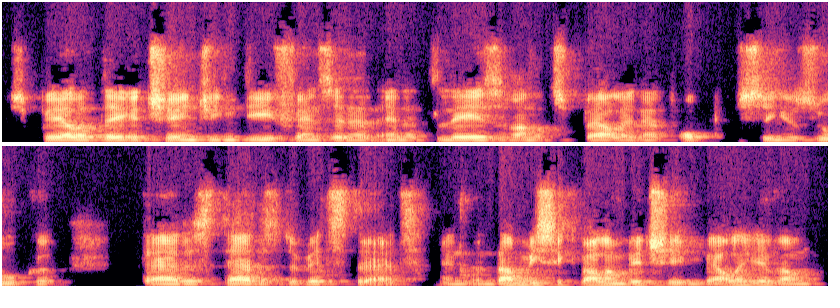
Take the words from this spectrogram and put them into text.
spelen tegen changing defense en het, en het lezen van het spel en het oplossingen zoeken tijdens, tijdens de wedstrijd. En, en, dat mis ik wel een beetje in België. Van,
